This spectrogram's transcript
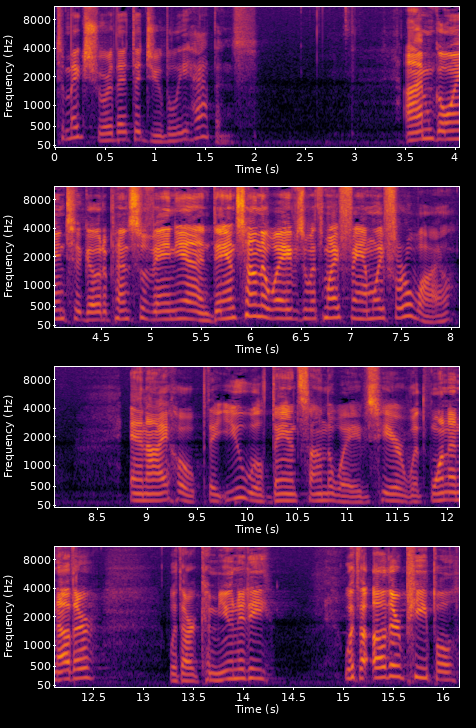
to make sure that the Jubilee happens. I'm going to go to Pennsylvania and dance on the waves with my family for a while, and I hope that you will dance on the waves here with one another, with our community, with other people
